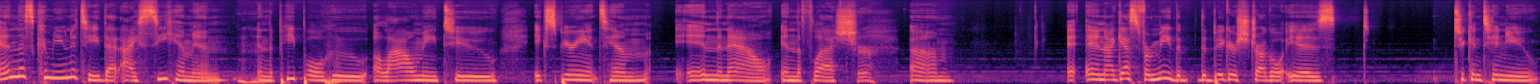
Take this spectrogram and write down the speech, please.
and this community that I see Him in, mm-hmm. and the people who mm-hmm. allow me to experience Him in the now, in the flesh. Sure. Um, a- And I guess for me, the the bigger struggle is t- to continue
